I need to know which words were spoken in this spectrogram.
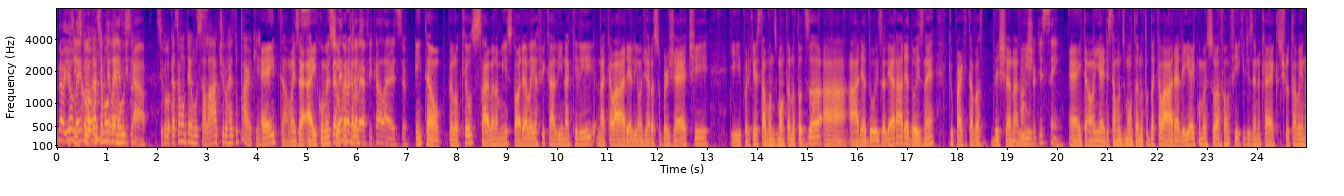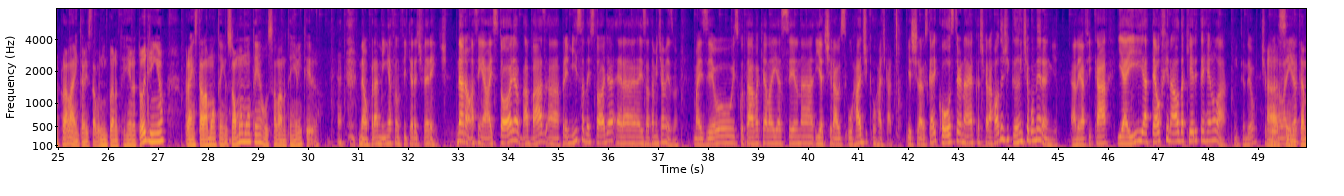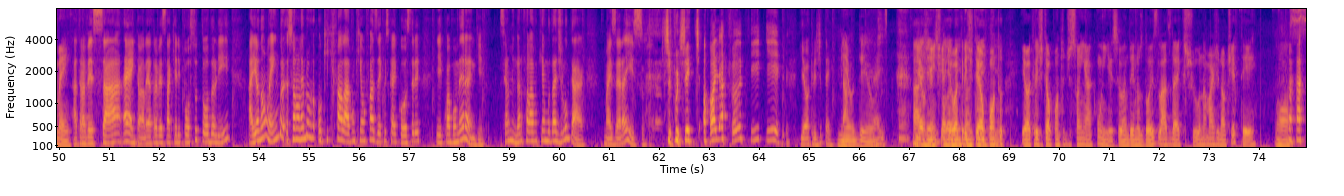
Não, e eu Assim, se lembro colocasse onde a que ela ia montanha russa. ficar. Se colocasse a montanha russa lá, tira o resto do parque. É, então, mas a- aí Você começou com lembra onde aquela. ela ia ficar, Laércio? Então, pelo que eu saiba, na minha história, ela ia ficar ali naquele, naquela área ali onde era Superjet e, e porque eles estavam desmontando toda a, a, a área 2 ali. Era a área 2, né? Que o parque tava deixando ali. Acho que sim. É, então, e aí eles estavam desmontando toda aquela área ali, e aí começou a fanfic dizendo que a X-Shoe tava indo pra lá. Então eles estavam limpando o terreno todinho pra instalar montanha, só uma montanha russa lá no terreno inteiro. Não, pra mim a fanfic era diferente. Não, não, assim, a história, a base, a premissa da história era exatamente a mesma. Mas eu escutava que ela ia ser na. ia tirar o, o, radi, o Radical. Ia tirar o Sky Coaster, na época acho que era a roda gigante e a bumerangue. Ela ia ficar. E aí até o final daquele terreno lá, entendeu? Tipo, ah, ela sim, ia também. atravessar. É, então, ela ia atravessar aquele posto todo ali. Aí eu não lembro, eu só não lembro o que, que falavam que iam fazer com o Sky Coaster e, com a Boomerang. Se eu não me engano, falavam que ia mudar de lugar. Mas era isso. tipo, gente, olha a fanfic. E eu acreditei. Meu Tá, Deus. É isso. Ai, eu, gente, eu acreditei ao ponto. Eu acreditei ao ponto de sonhar com isso. Eu andei nos dois lados da X-Shoe na Marginal Tietê. Nossa.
